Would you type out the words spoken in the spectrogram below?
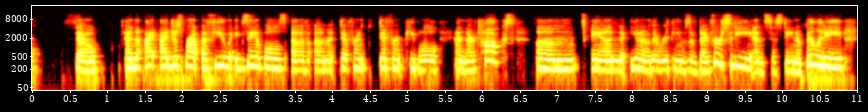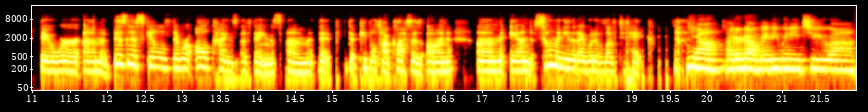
So and I, I, just brought a few examples of um, different different people and their talks. Um, and you know there were themes of diversity and sustainability. There were um, business skills. There were all kinds of things um, that that people taught classes on, um, and so many that I would have loved to take. yeah, I don't know. Maybe we need to uh,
